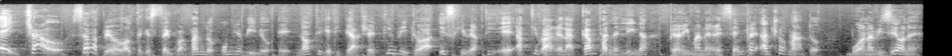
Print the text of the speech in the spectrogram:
Ehi, ciao! Se è la prima volta che stai guardando un mio video e noti che ti piace, ti invito a iscriverti e attivare la campanellina per rimanere sempre aggiornato. Buona visione!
